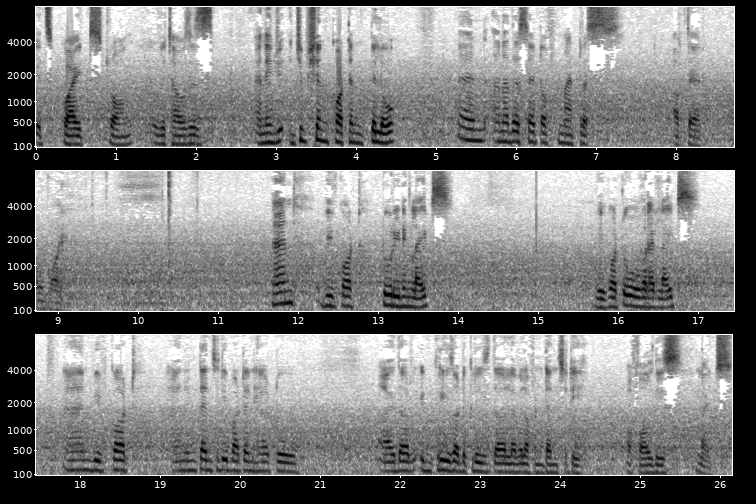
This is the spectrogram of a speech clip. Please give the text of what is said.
it's quite strong which houses an Egyptian cotton pillow and another set of mattress up there. Oh boy. And we've got two reading lights. We've got two overhead lights. And we've got an intensity button here to either increase or decrease the level of intensity of all these lights.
